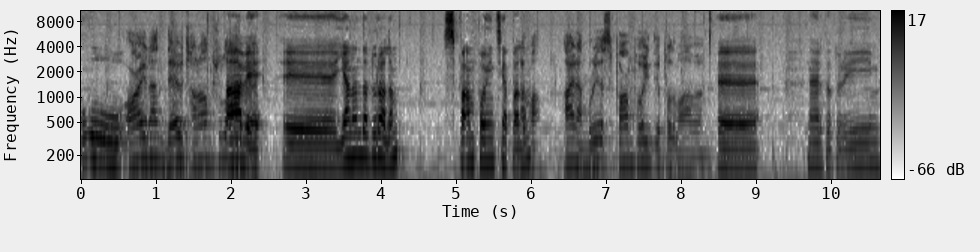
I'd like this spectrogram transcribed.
Oo aynen dev tarantula Abi e, yanında duralım. Spam point yapalım. Tamam. Aynen buraya spam point yapalım abi. E, nerede durayım?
